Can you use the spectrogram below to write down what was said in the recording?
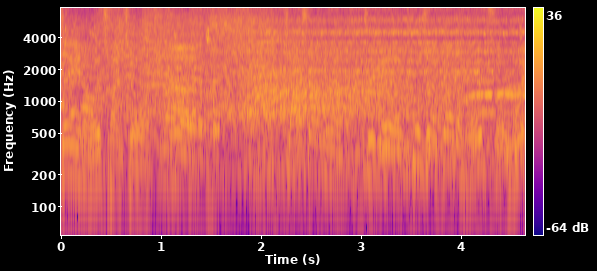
森也很会传球，那加上呢这个库帅高的很会走位。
